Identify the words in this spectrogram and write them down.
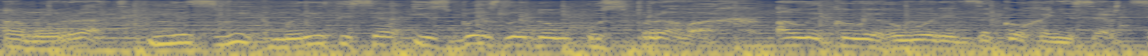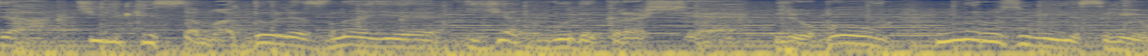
А Мурат не звик миритися із безладом у справах. Але коли говорять закохані серця, тільки сама доля знає, як буде краще. Любов не розуміє слів.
